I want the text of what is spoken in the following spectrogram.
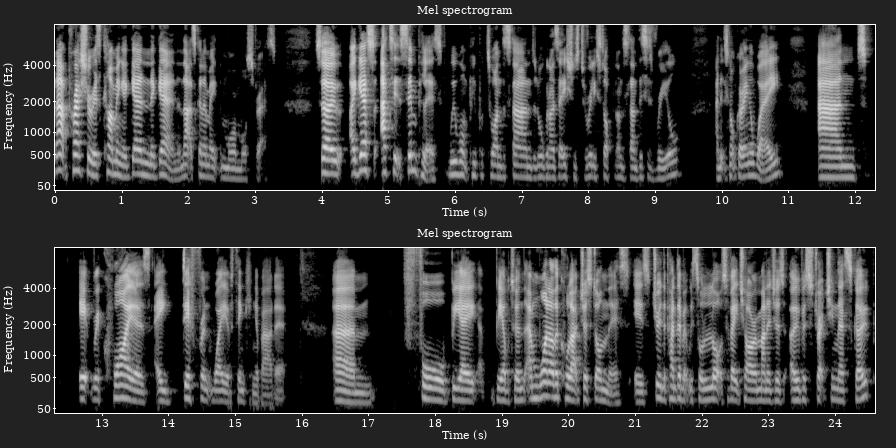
that pressure is coming again and again, and that's going to make them more and more stressed. So I guess at its simplest, we want people to understand and organizations to really stop and understand this is real and it's not going away. And it requires a different way of thinking about it um, for be, be able to. And, and one other call out just on this is during the pandemic, we saw lots of HR and managers overstretching their scope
